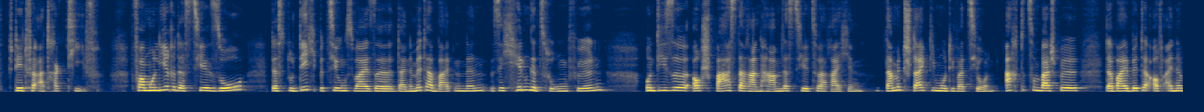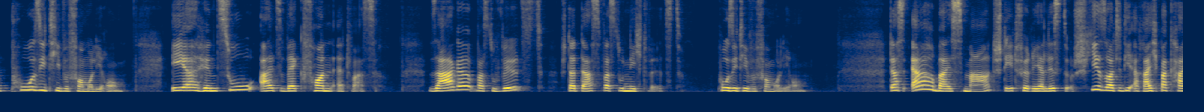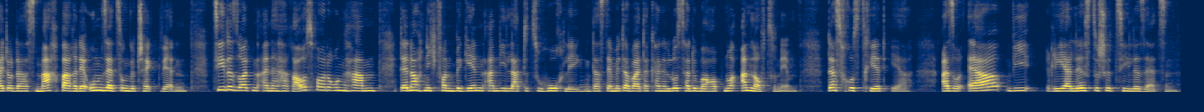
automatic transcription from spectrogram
steht für attraktiv. Formuliere das Ziel so, dass du dich bzw. deine Mitarbeitenden sich hingezogen fühlen und diese auch Spaß daran haben, das Ziel zu erreichen. Damit steigt die Motivation. Achte zum Beispiel dabei bitte auf eine positive Formulierung. Eher hinzu als weg von etwas. Sage, was du willst, statt das, was du nicht willst. Positive Formulierung. Das R bei Smart steht für realistisch. Hier sollte die Erreichbarkeit oder das Machbare der Umsetzung gecheckt werden. Ziele sollten eine Herausforderung haben, dennoch nicht von Beginn an die Latte zu hoch legen, dass der Mitarbeiter keine Lust hat, überhaupt nur Anlauf zu nehmen. Das frustriert eher. Also R wie realistische Ziele setzen.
